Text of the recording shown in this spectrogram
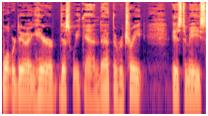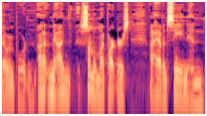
what we're doing here this weekend at the retreat is to me so important. I, mean, I'm, some of my partners I haven't seen in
